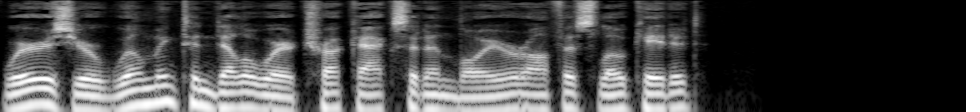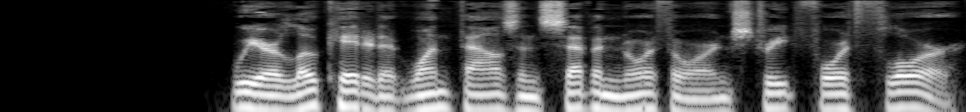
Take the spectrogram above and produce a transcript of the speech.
Where is your Wilmington, Delaware truck accident lawyer office located? We are located at 1007 North Orange Street, 4th floor,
